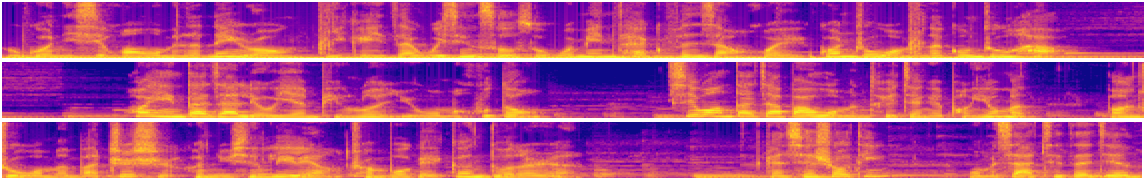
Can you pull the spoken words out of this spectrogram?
如果你喜欢我们的内容，你可以在微信搜索 Women Tech 分享会，关注我们的公众号。欢迎大家留言评论与我们互动，希望大家把我们推荐给朋友们，帮助我们把知识和女性力量传播给更多的人。感谢收听，我们下期再见。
